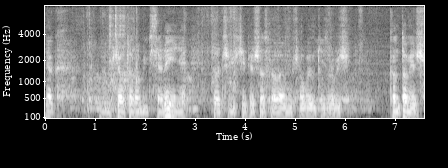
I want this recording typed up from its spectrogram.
jak bym chciał to robić seryjnie, to oczywiście pierwsza sprawa musiałbym tu zrobić kątomierz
